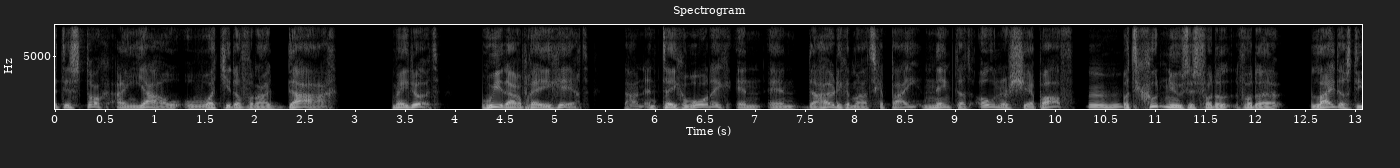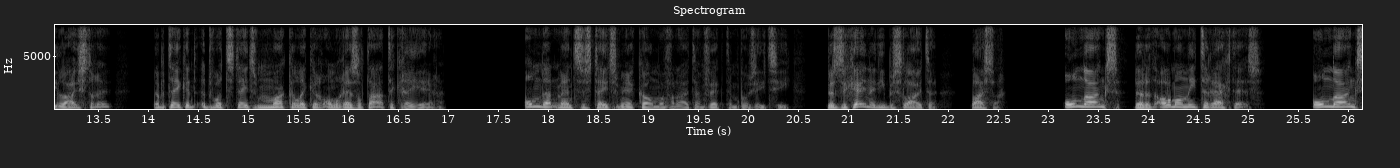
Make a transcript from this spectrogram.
het is toch aan jou wat je er vanuit daar mee doet. Hoe je daarop reageert. Nou, en tegenwoordig in, in de huidige maatschappij neemt dat ownership af. Mhm. Wat goed nieuws is voor de, voor de leiders die luisteren. Dat betekent, het wordt steeds makkelijker om resultaat te creëren. Omdat mensen steeds meer komen vanuit een victimpositie. Dus degene die besluiten, luister, ondanks dat het allemaal niet terecht is, ondanks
